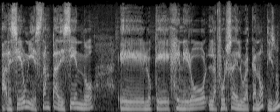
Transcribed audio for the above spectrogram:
padecieron y están padeciendo eh, lo que generó la fuerza del huracán Otis, ¿no?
